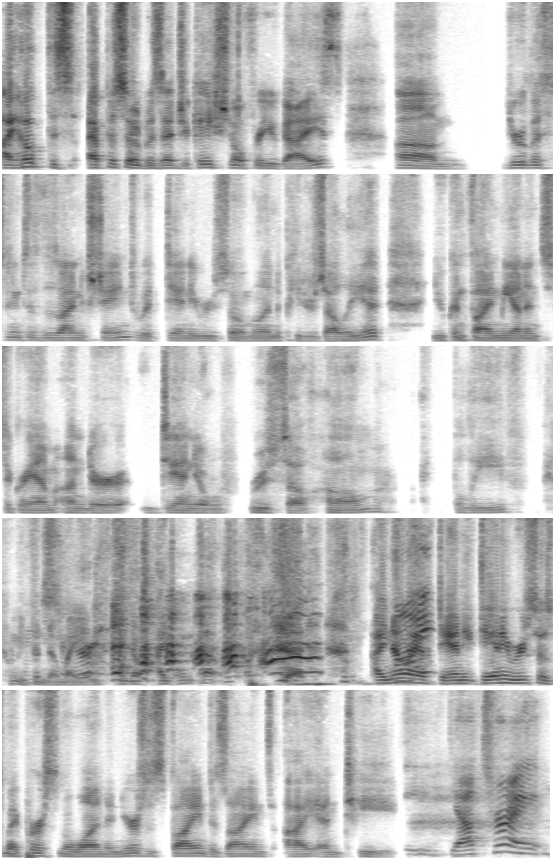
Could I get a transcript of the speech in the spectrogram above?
I hope this episode was educational for you guys. Um, you're listening to Design Exchange with Danny Russo and Melinda Peters Elliott. You can find me on Instagram under Daniel Russo Home, believe. I don't Are even know my sure? I don't, I don't know. I know I I- have Danny. Danny Russo is my personal one, and yours is Fine Designs INT. That's right.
